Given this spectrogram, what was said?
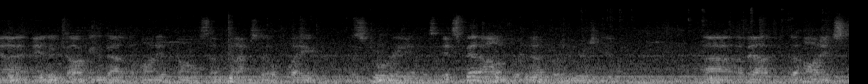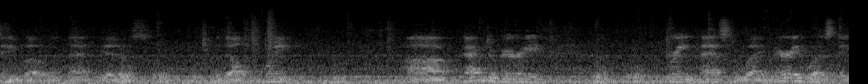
uh, and they're talking about the haunted home. Sometimes they'll play a story, and it's, it's been on for a number of years now, uh, about the haunted steamboat, and that is the Delta Queen. Uh, after Mary Green passed away, Mary was a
